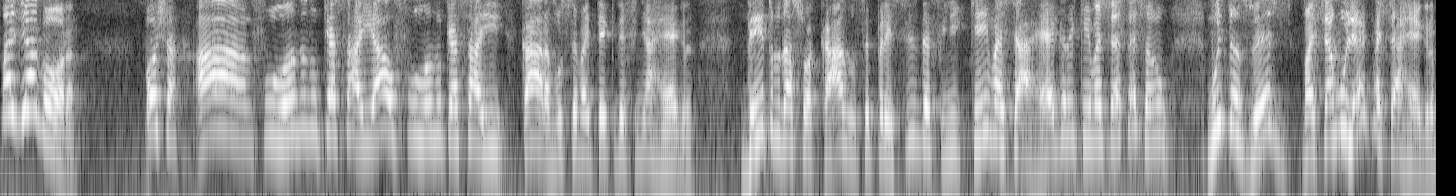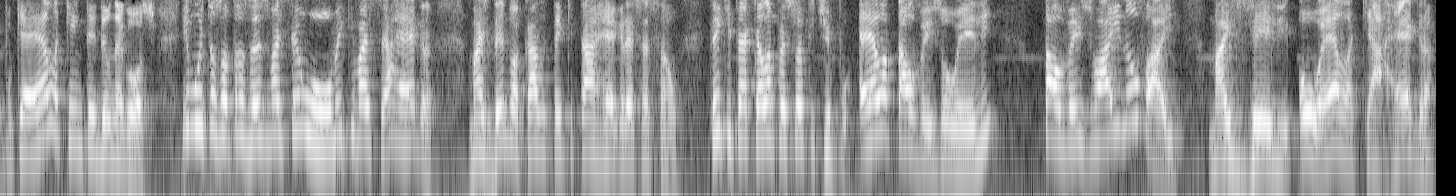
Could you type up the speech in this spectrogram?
mas e agora?" Poxa, ah, fulano não quer sair, ah, o fulano quer sair. Cara, você vai ter que definir a regra. Dentro da sua casa, você precisa definir quem vai ser a regra e quem vai ser a exceção. Muitas vezes vai ser a mulher que vai ser a regra, porque é ela quem entendeu o negócio. E muitas outras vezes vai ser o homem que vai ser a regra. Mas dentro da casa tem que ter a regra e a exceção. Tem que ter aquela pessoa que, tipo, ela talvez ou ele, talvez vai e não vai. Mas ele ou ela, que é a regra,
